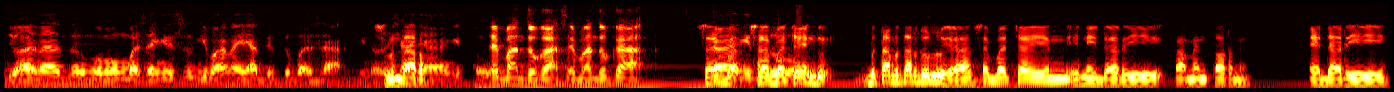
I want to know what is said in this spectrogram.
Johanna tuh ngomong bahasa Inggris tuh gimana ya itu bahasa Sebentar. Indonesia gitu. Saya bantu kak, saya bantu kak. Saya, Nah, ba- gitu. saya bacain du- bentar-bentar dulu ya. Saya bacain ini dari Kak Mentor nih. Eh dari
